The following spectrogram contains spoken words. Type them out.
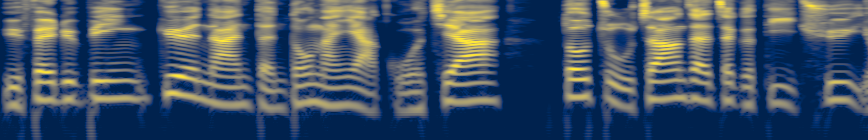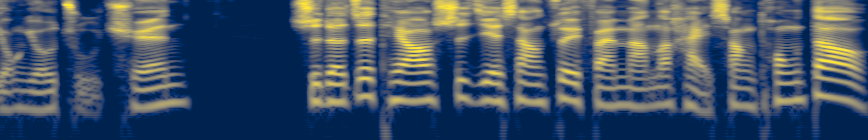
与菲律宾、越南等东南亚国家都主张在这个地区拥有主权。使得这条世界上最繁忙的海上通道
